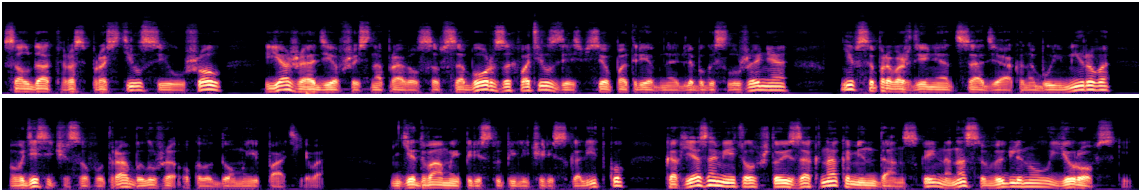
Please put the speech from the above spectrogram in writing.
Солдат распростился и ушел, я же, одевшись, направился в собор, захватил здесь все потребное для богослужения и в сопровождении отца диакона Буймирова в десять часов утра был уже около дома Ипатьева. Едва мы переступили через калитку, как я заметил, что из окна комендантской на нас выглянул Юровский.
